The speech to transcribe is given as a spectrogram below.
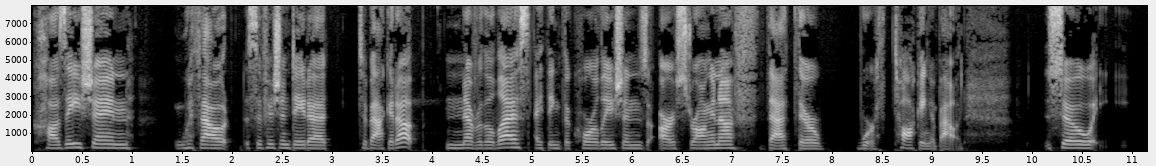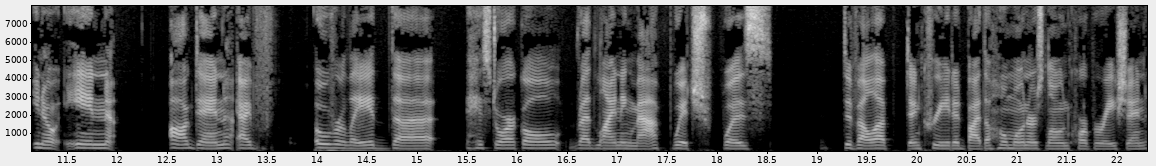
causation without sufficient data to back it up. Nevertheless, I think the correlations are strong enough that they're worth talking about. So, you know, in Ogden, I've overlaid the historical redlining map, which was developed and created by the Homeowners Loan Corporation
